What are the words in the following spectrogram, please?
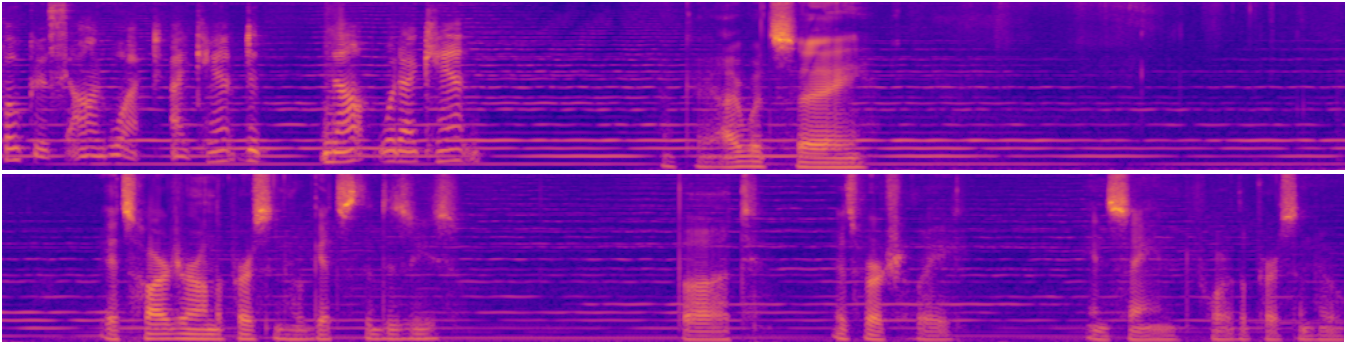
focus on what I can't do, not what I can. Okay, I would say it's harder on the person who gets the disease, but it's virtually insane for the person who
